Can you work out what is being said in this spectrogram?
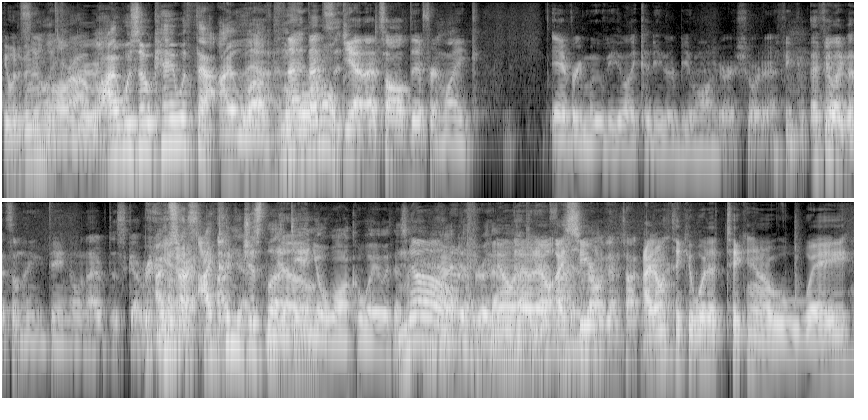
it would have been longer. problem. I was okay with that. I Yeah, loved and the that, world. that's yeah, that's all different. Like every movie, like could either be longer or shorter. I think I feel like that's something Daniel and I have discovered. I'm sorry, this I couldn't just let No. Daniel walk away with this. No, I had to no, no, no. I see. We're all gonna talk I don't it. think it would have taken it away.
